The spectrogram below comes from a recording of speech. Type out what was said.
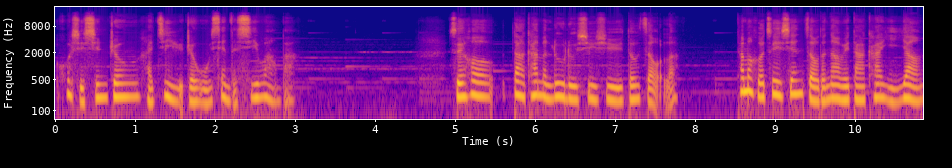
或许心中还寄予着无限的希望吧。随后，大咖们陆陆续续都走了。他们和最先走的那位大咖一样，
